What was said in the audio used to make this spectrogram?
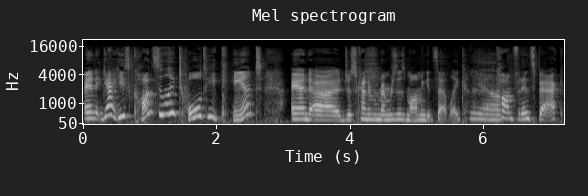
And yeah, he's constantly told he can't, and uh, just kind of remembers his mom and gets that like Yeah. confidence back.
